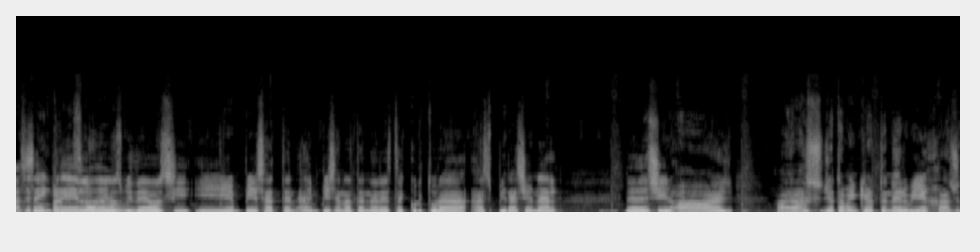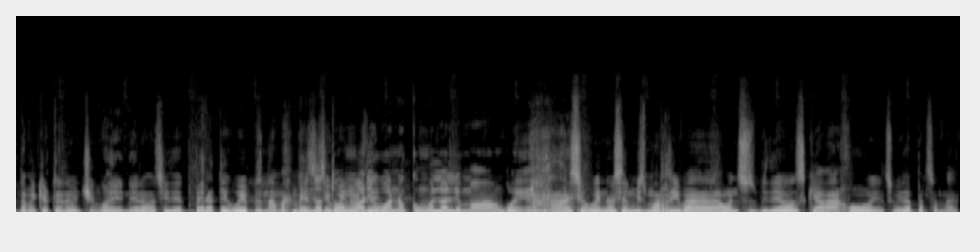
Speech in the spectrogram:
Ajá, se, se compran creen lo de los videos y, y empieza a ten- a- empiezan a tener esta cultura aspiracional de decir, ay, ah, yo también quiero tener viejas, yo también quiero tener un chingo de dinero, así de, espérate, güey, pues no mames. no el- marihuano como el alemán, güey. Ajá, ese güey no es el mismo arriba o en sus videos que abajo en su vida personal.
